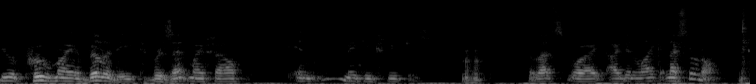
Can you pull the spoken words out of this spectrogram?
to improve my ability to present myself in making speeches. Mhm. So that's why I didn't like it, and I still don't.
